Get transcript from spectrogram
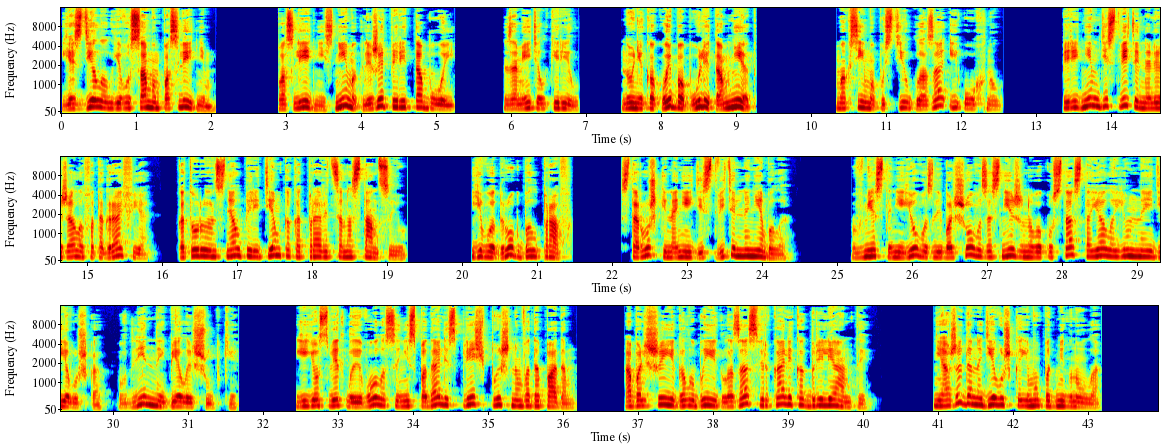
Я сделал его самым последним. Последний снимок лежит перед тобой, заметил Кирилл. Но никакой бабули там нет. Максим опустил глаза и охнул. Перед ним действительно лежала фотография, которую он снял перед тем, как отправиться на станцию. Его друг был прав. Старушки на ней действительно не было. Вместо нее возле большого заснеженного куста стояла юная девушка в длинной белой шубке. Ее светлые волосы не спадали с плеч пышным водопадом, а большие голубые глаза сверкали, как бриллианты. Неожиданно девушка ему подмигнула,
